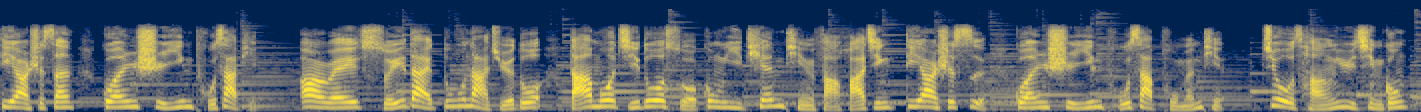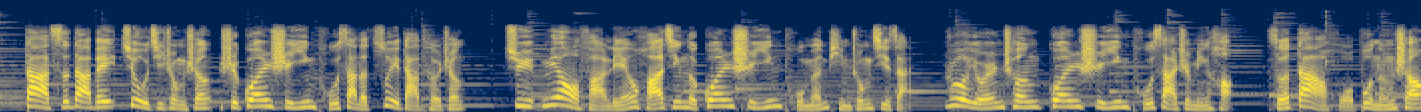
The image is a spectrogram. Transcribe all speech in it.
第二十三《观世音菩萨品》；二为隋代都那觉多达摩吉多所共译《天品法华经》第二十四《观世音菩萨普门品》。旧藏玉庆宫，大慈大悲救济众生是观世音菩萨的最大特征。据《妙法莲华经》的观世音普门品中记载。若有人称观世音菩萨之名号，则大火不能烧，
